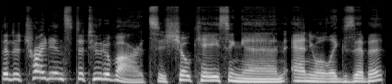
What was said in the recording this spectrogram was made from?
The Detroit Institute of Arts is showcasing an annual exhibit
